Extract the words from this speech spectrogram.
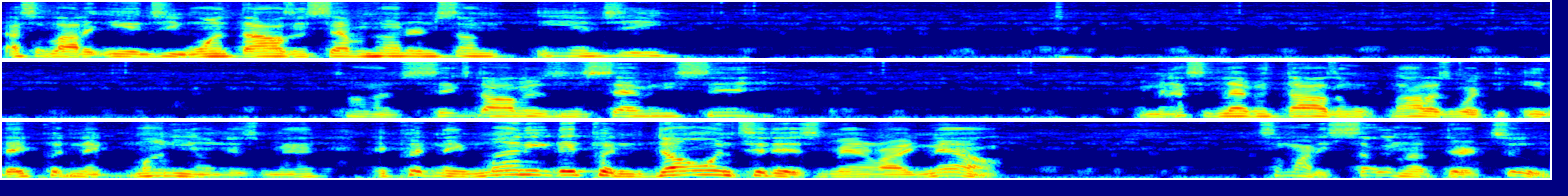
That's a lot of ENG. 1,700 and some ENG. Times six dollars and seventy cent. I mean, that's eleven thousand dollars worth of. They putting their money on this, man. They putting their money. They putting dough into this, man, right now. Somebody's selling up there too.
